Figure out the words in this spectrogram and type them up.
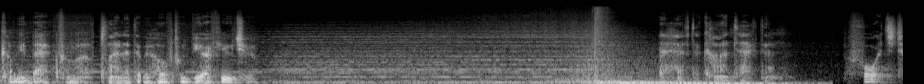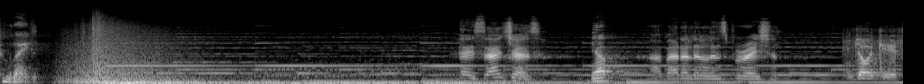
coming back from a planet that we hoped would be our future. I have to contact them before it's too late. Hey, Sanchez. Yep. How about a little inspiration? Enjoy, kids.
